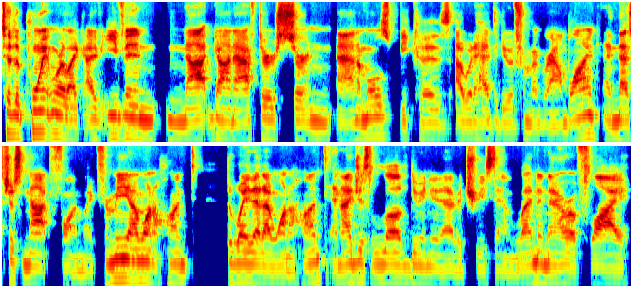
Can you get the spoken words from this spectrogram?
to the point where like I've even not gone after certain animals because I would have had to do it from a ground blind. And that's just not fun. Like for me, I want to hunt the way that I want to hunt. And I just love doing it out of a tree stand, letting an arrow fly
